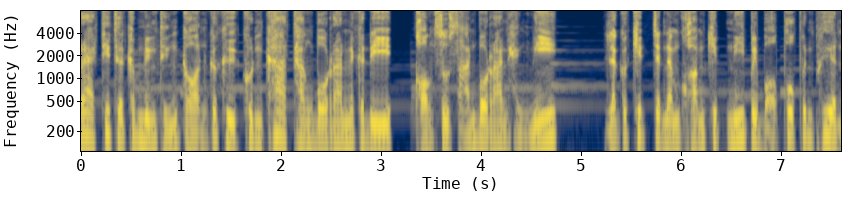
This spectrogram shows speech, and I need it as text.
แรกที่เธอคำนึงถึงก่อนก็คือคุณค่าทางโบราณคดี ของสุสานโบราณแห่งนี้ แล้วก็คิดจะนำความคิดนี้ไปบอกพวกเพื่อน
